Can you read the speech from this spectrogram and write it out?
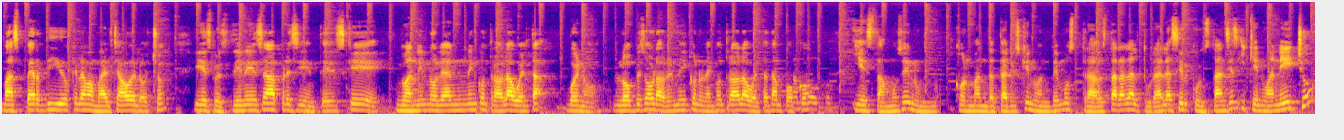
más perdido que la mamá del chavo del 8 y después tienes a presidentes que no, han, no le han encontrado la vuelta. Bueno, López Obrador en México no le ha encontrado la vuelta tampoco, Tampoco. y estamos en un, con mandatarios que no han demostrado estar a la altura de las circunstancias y que no han hecho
